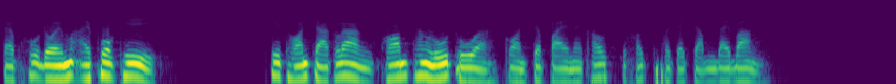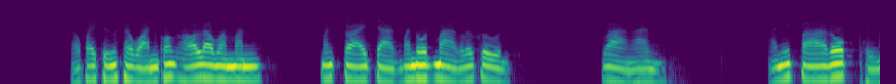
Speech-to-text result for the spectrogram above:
แต่ผู้โดยไอ้พวกที่ที่ถอนจากร่างพร้อมทั้งรู้ตัวก่อนจะไปนะเขาเขาพอจะจำได้บ้าง เขาไปถึงสวรรค์ของเขาแล้วมันมันมันไกลาจากมนุษย์มากเหลือเกินว่างันอันนี้ปารบถึง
